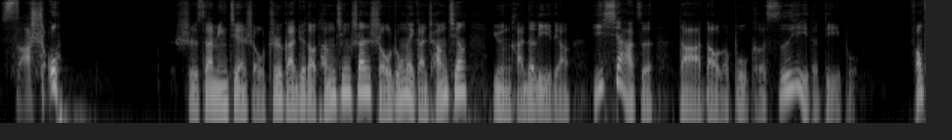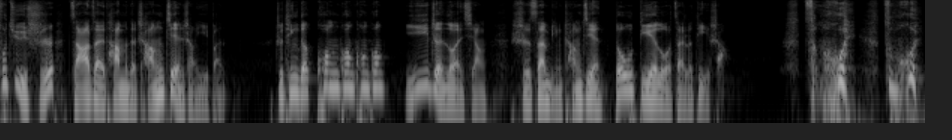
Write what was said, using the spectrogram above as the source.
撒手！”十三名剑手只感觉到藤青山手中那杆长枪蕴含的力量一下子大到了不可思议的地步，仿佛巨石砸在他们的长剑上一般。只听得哐哐哐哐一阵乱响，十三柄长剑都跌落在了地上。怎么会？怎么会？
